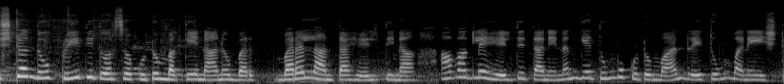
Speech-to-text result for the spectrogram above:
ಇಷ್ಟೊಂದು ಪ್ರೀತಿ ತೋರಿಸೋ ಕುಟುಂಬಕ್ಕೆ ನಾನು ಬರ್, ಬರಲ್ಲ ಅಂತ ಹೇಳ್ತೀನ? ಆವಾಗಲೇ ಹೇಳ್ತಿದ್ದಾನೆ, ನನಗೆ ತುಂಬು ಕುಟುಂಬ ಅಂದರೆ ತುಂಬಾ ಇಷ್ಟ.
